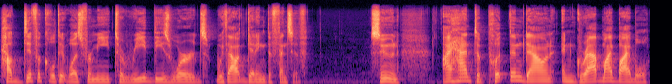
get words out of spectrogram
how difficult it was for me to read these words without getting defensive. Soon, I had to put them down and grab my Bible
